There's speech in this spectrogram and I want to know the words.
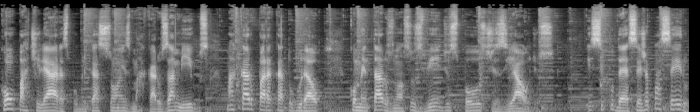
compartilhar as publicações, marcar os amigos, marcar o Paracato Rural, comentar os nossos vídeos, posts e áudios. E se puder, seja parceiro,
